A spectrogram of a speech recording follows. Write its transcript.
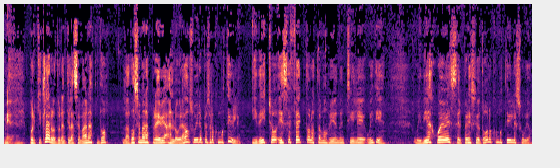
Mira, Porque claro, durante las semanas dos, las dos semanas previas han logrado subir el precio de los combustibles. Y de hecho ese efecto lo estamos viviendo en Chile hoy día. Hoy día jueves el precio de todos los combustibles subió.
